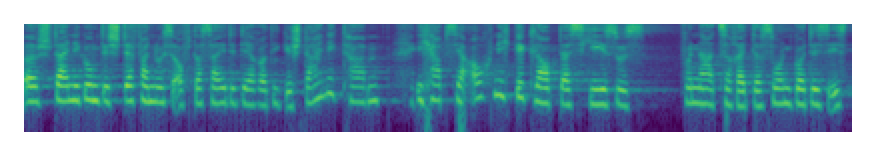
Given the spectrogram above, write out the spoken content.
äh, Steinigung des Stephanus auf der Seite derer, die gesteinigt haben. Ich habe es ja auch nicht geglaubt, dass Jesus von Nazareth der Sohn Gottes ist,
